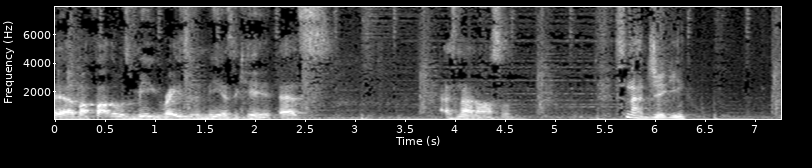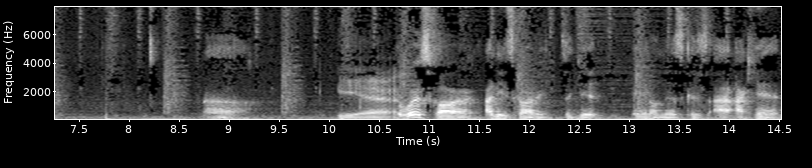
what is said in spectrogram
Yeah, my father was me raising me as a kid. That's that's not awesome. It's not jiggy. Uh, Yeah. where's Scar? I need Scar to, to get in on this because I, I can't.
